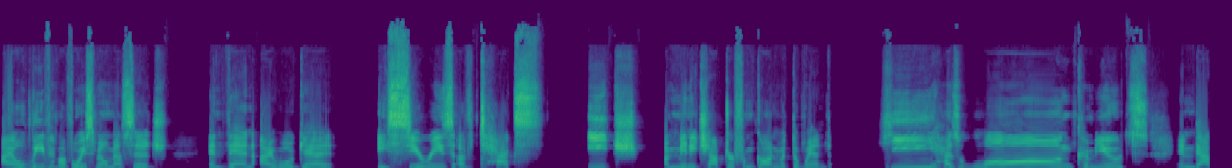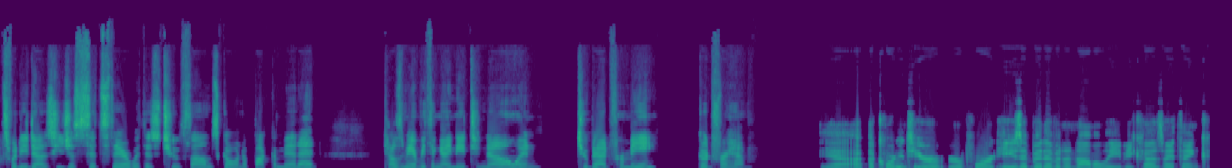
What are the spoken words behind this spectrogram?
I'll leave him a voicemail message and then I will get a series of texts, each a mini chapter from Gone with the Wind. He has long commutes, and that's what he does. He just sits there with his two thumbs going a buck a minute, tells me everything I need to know, and too bad for me, good for him. Yeah, according to your report, he's a bit of an anomaly because I think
